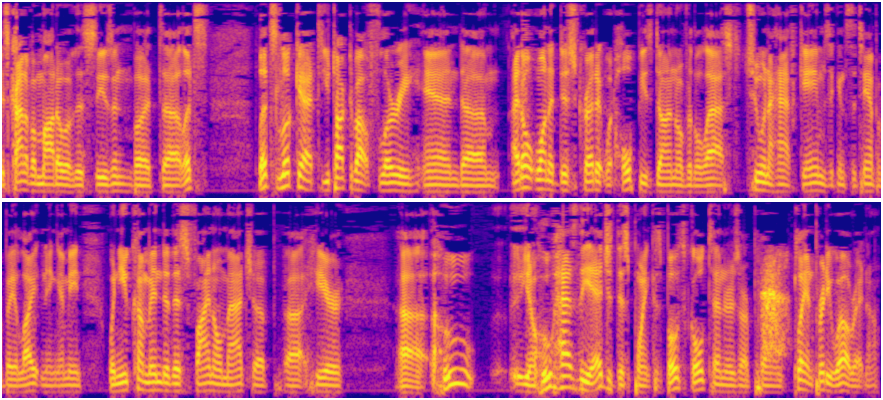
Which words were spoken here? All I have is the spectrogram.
is kind of a motto of this season. But uh, let's let's look at you talked about Fleury, and um, I don't want to discredit what Holtby's done over the last two and a half games against the Tampa Bay Lightning. I mean, when you come into this final matchup uh, here, uh, who you know who has the edge at this point? Because both goaltenders are playing playing pretty well right now.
